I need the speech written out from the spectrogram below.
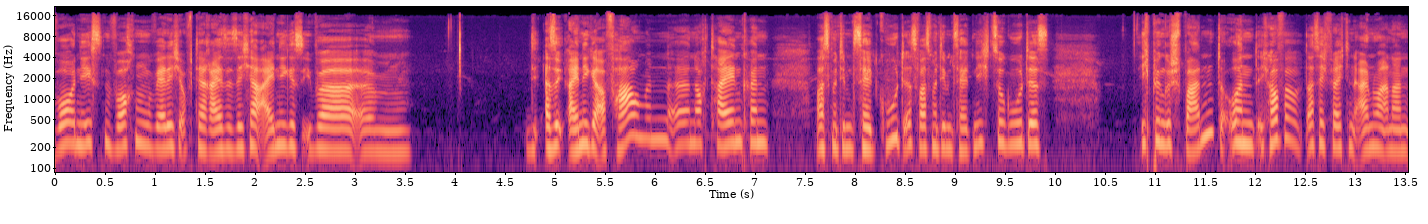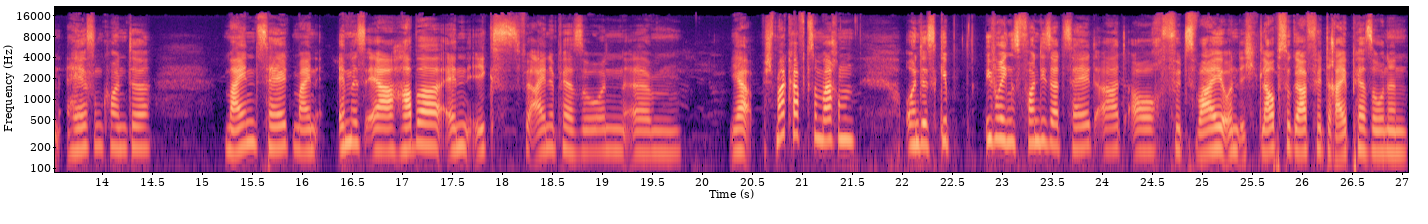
äh, nächsten Wochen werde ich auf der Reise sicher einiges über ähm, also einige Erfahrungen äh, noch teilen können, was mit dem Zelt gut ist, was mit dem Zelt nicht so gut ist. Ich bin gespannt und ich hoffe, dass ich vielleicht den einen oder anderen helfen konnte, mein Zelt, mein MSR Hubber NX für eine Person ähm, ja, schmackhaft zu machen. Und es gibt übrigens von dieser Zeltart auch für zwei und ich glaube sogar für drei Personen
